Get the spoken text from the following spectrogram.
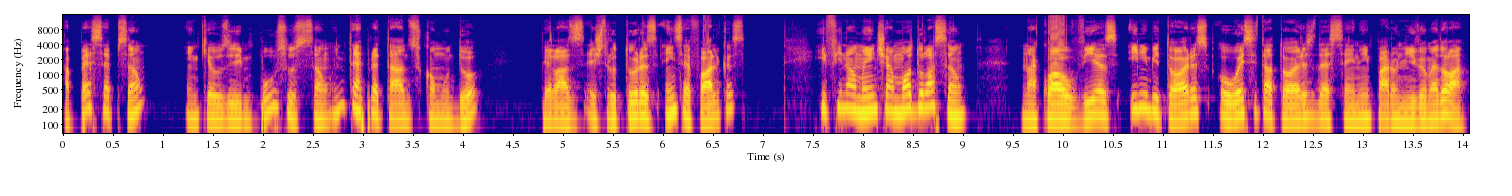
a percepção, em que os impulsos são interpretados como dor pelas estruturas encefálicas, e finalmente a modulação, na qual vias inibitórias ou excitatórias descendem para o nível medular.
